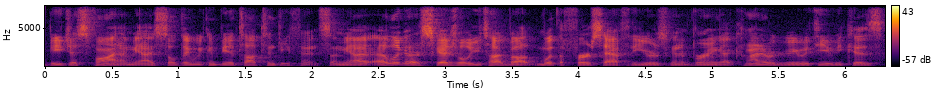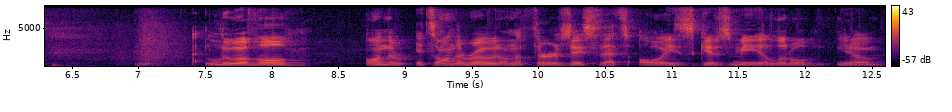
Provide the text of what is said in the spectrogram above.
be just fine. I mean, I still think we can be a top 10 defense. I mean, I, I look at our schedule. You talk about what the first half of the year is going to bring. I kind of agree with you because Louisville on the it's on the road on a Thursday, so that's always gives me a little, you know,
